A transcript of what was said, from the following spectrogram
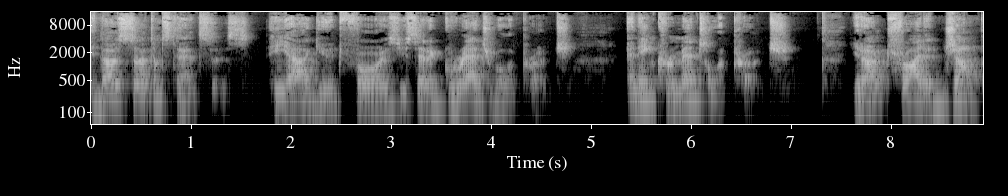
in those circumstances, he argued for, as you said, a gradual approach, an incremental approach. You don't try to jump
